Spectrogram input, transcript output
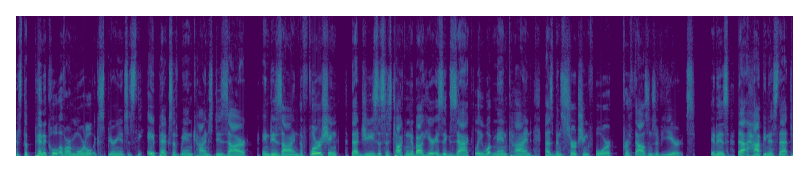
It's the pinnacle of our mortal experience. It's the apex of mankind's desire and design. The flourishing that Jesus is talking about here is exactly what mankind has been searching for for thousands of years. It is that happiness that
